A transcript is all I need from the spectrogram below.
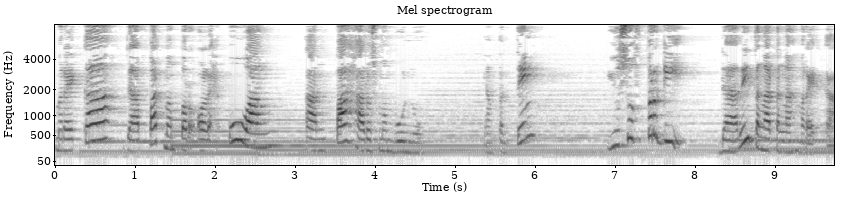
mereka dapat memperoleh uang tanpa harus membunuh. Yang penting, Yusuf pergi dari tengah-tengah mereka.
